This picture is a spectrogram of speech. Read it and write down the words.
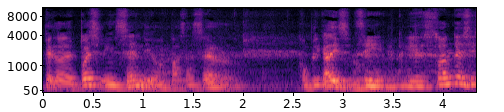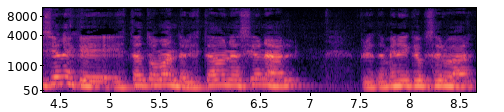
pero después el incendio pasa a ser complicadísimo. Sí, y son decisiones que está tomando el Estado Nacional, pero también hay que observar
